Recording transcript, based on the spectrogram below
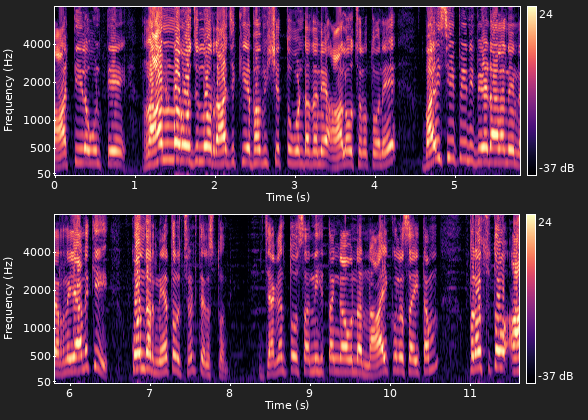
పార్టీలో ఉంటే రానున్న రోజుల్లో రాజకీయ భవిష్యత్తు ఉండదనే ఆలోచనతోనే వైసీపీని వేడాలనే నిర్ణయానికి కొందరు నేతలు వచ్చినట్టు తెలుస్తోంది. జగన్తో సన్నిహితంగా ఉన్న నాయకులు సైతం ప్రస్తుతం ఆ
